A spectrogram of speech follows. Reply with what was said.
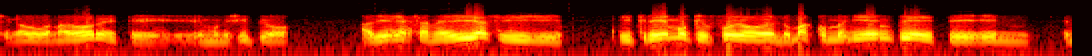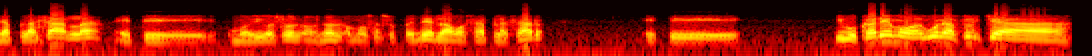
señor gobernador, este, el municipio adhiere a esas medidas y, creemos que fue lo, más conveniente este, en aplazarla, este, como digo yo, no, no la vamos a suspender, la vamos a aplazar, este, y buscaremos alguna fecha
